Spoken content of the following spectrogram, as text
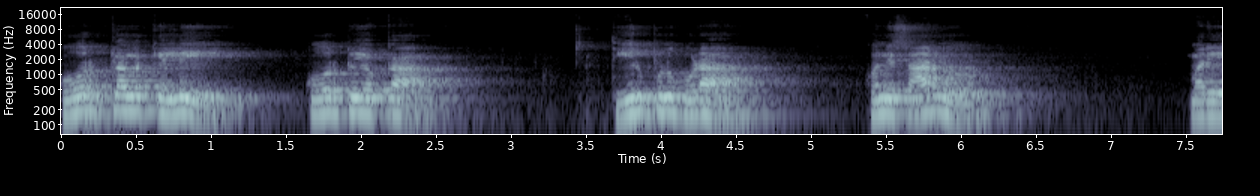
కోర్టులకి వెళ్ళి కోర్టు యొక్క తీర్పులు కూడా కొన్నిసార్లు మరి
